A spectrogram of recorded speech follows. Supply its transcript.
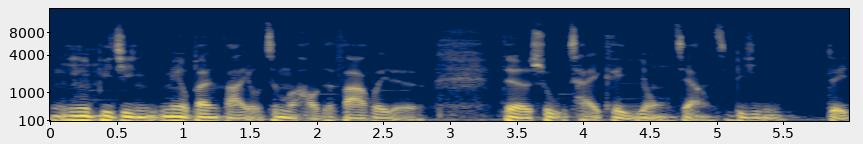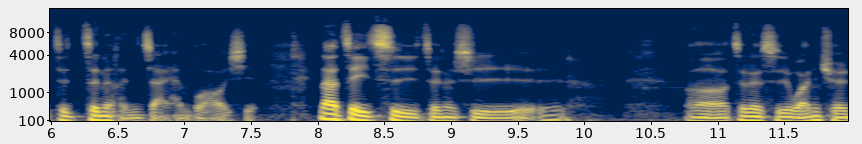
嗯、因为毕竟没有办法有这么好的发挥的的素材可以用这样子。毕竟对，这真的很窄，很不好写。那这一次真的是，呃，真的是完全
